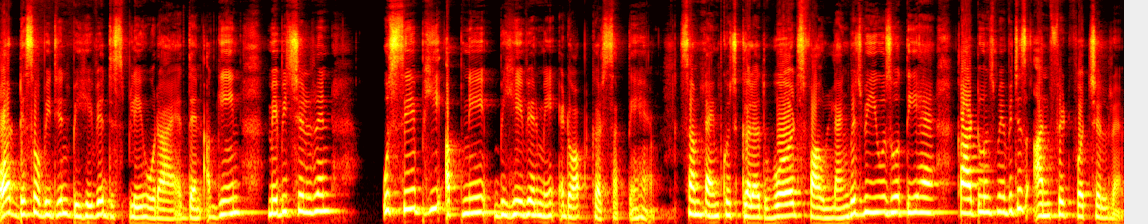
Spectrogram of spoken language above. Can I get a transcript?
और डिसोबीडियंट बिहेवियर डिस्प्ले हो रहा है. Then again may be children उससे भी अपने बिहेवियर में अडॉप्ट कर सकते हैं. समटाइम कुछ गलत वर्ड्स फाउल लैंग्वेज भी यूज़ होती है कार्टून्स में which is unfit for children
